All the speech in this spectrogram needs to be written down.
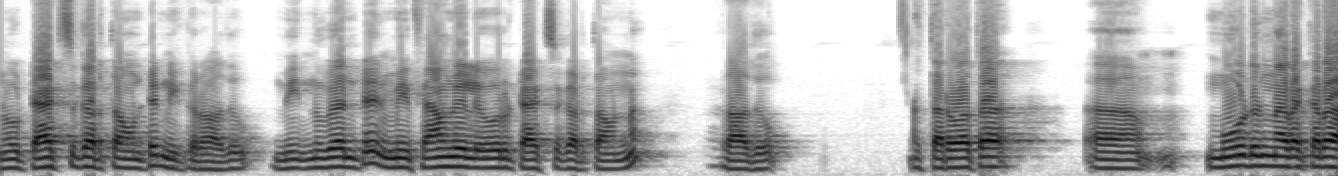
నువ్వు ట్యాక్స్ కడతా ఉంటే నీకు రాదు. మీ నువ్వంటే మీ ఫ్యామిలీలో ఎవరు ట్యాక్స్ కడతా ఉన్నా రాదు. తర్వాత మూడున్నర ఎకరా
